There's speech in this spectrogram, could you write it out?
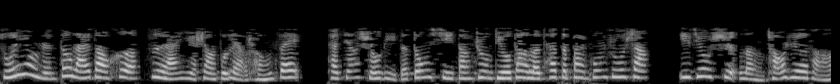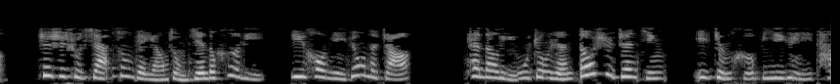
所有人都来到贺，自然也少不了程飞。他将手里的东西当众丢到了他的办公桌上，依旧是冷嘲热讽。这是属下送给杨总监的贺礼，以后你用得着。看到礼物，众人都是震惊，一整盒避孕一套。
